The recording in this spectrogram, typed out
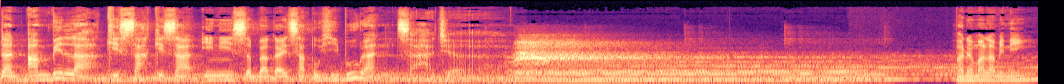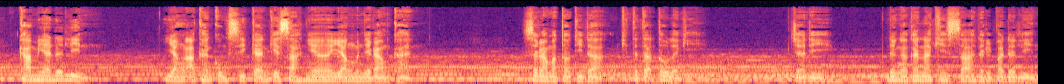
Dan ambillah kisah-kisah ini sebagai satu hiburan sahaja. Pada malam ini, kami ada Lin yang akan kongsikan kisahnya yang menyeramkan. Seram atau tidak, kita tak tahu lagi. Jadi, dengarkanlah kisah daripada Lin.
